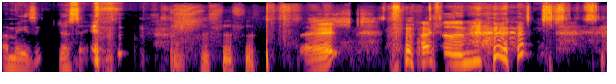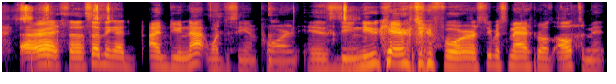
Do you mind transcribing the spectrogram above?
amazing. Just saying. All right. All right. So then, all right. So something I I do not want to see in porn is the new character for Super Smash Bros. Ultimate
